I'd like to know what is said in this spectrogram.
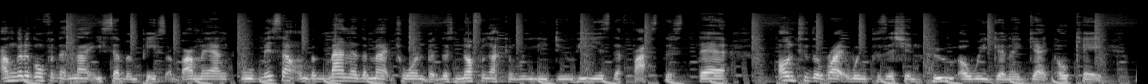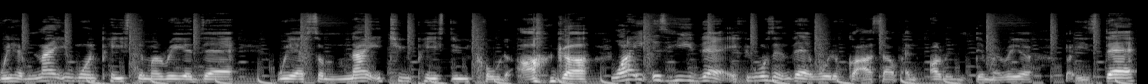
I'm going to go for the 97 pace Aubameyang. We'll miss out on the man of the match one but there's nothing I can really do. He is the fastest there. Onto the right wing position, who are we going to get? Okay, we have 91 pace Di Maria there we have some 92 pace dude called Aga. Why is he there? If he wasn't there, we would have got ourselves an orange Di Maria, but he's there,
